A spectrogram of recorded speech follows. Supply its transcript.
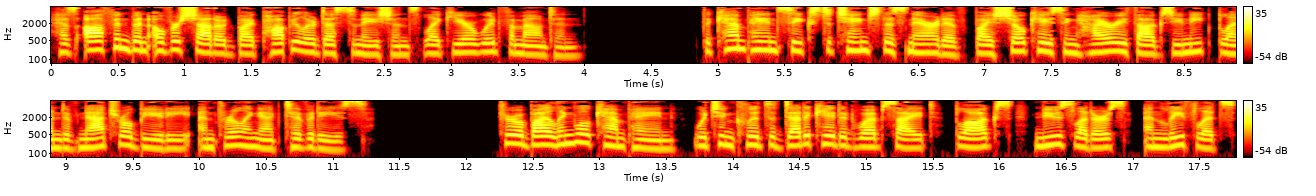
has often been overshadowed by popular destinations like Yr Wyddfa Mountain. The campaign seeks to change this narrative by showcasing Hiraethog's unique blend of natural beauty and thrilling activities. Through a bilingual campaign, which includes a dedicated website, blogs, newsletters, and leaflets,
